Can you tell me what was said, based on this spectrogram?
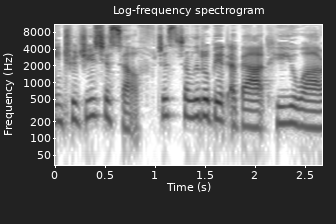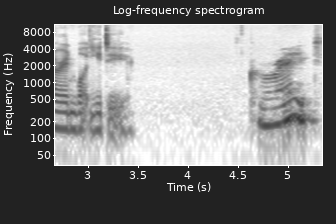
introduce yourself, just a little bit about who you are and what you do. Great.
